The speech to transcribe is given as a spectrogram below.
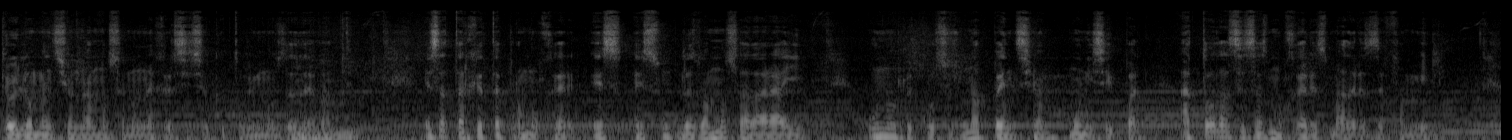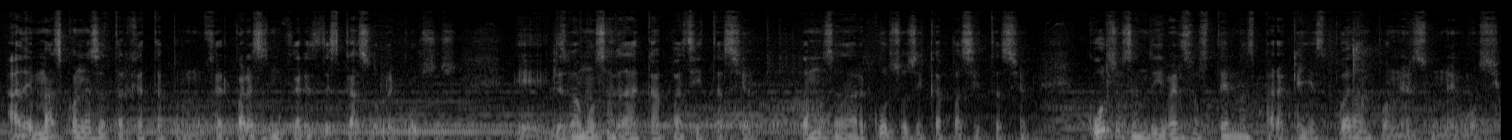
que hoy lo mencionamos en un ejercicio que tuvimos de debate. Esa tarjeta Pro Mujer es, es un- les vamos a dar ahí unos recursos, una pensión municipal a todas esas mujeres madres de familia. Además, con esa tarjeta Pro Mujer, para esas mujeres de escasos recursos, eh, les vamos a dar capacitación, vamos a dar cursos y capacitación, cursos en diversos temas para que ellas puedan poner su negocio.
